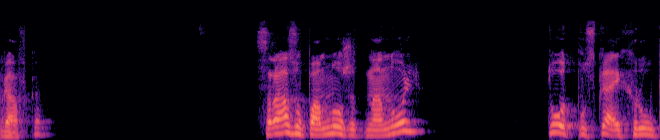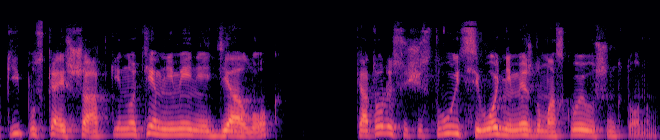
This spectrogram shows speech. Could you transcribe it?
Гавка. Сразу помножит на ноль тот, пускай хрупкий, пускай шаткий, но тем не менее диалог, который существует сегодня между Москвой и Вашингтоном.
